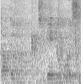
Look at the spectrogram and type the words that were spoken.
welcome Mr. David Woods.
